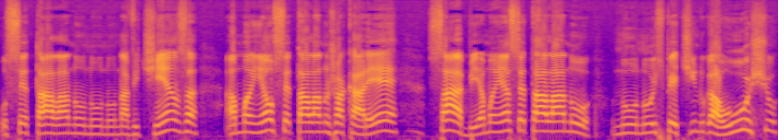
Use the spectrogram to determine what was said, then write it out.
você tá lá no, no, no, na Vicenza, amanhã você tá lá no Jacaré, sabe? Amanhã você tá lá no, no, no Espetinho do Gaúcho.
